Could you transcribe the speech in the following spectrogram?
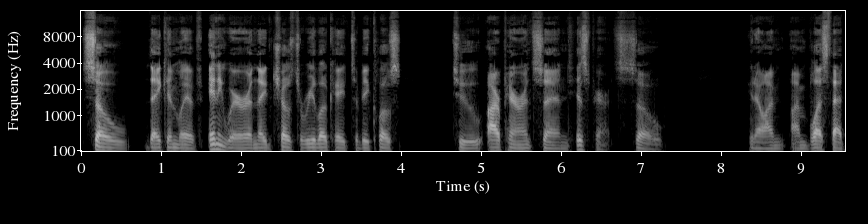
so they can live anywhere. And they chose to relocate to be close to our parents and his parents. So you know i'm i'm blessed that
